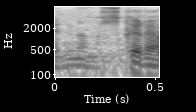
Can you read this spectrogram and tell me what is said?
Hi ನಮಸ್ಕಾರ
